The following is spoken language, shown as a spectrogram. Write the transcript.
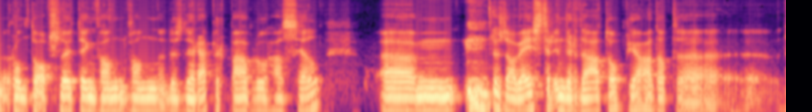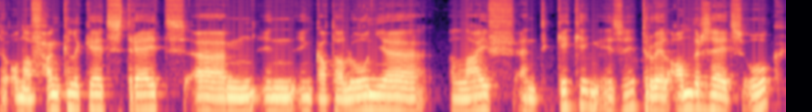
Rond de opsluiting van, van dus de rapper Pablo Hassel. Dus dat wijst er inderdaad op ja, dat uh, de onafhankelijkheidsstrijd in, in Catalonië live and kicking is. Hè. Terwijl anderzijds ook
